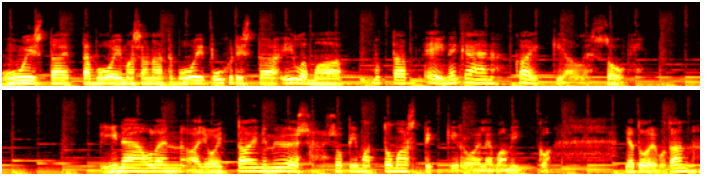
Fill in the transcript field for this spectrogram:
Muista, että voimasanat voi puhdistaa ilmaa, mutta ei nekään kaikkialle sovi. Minä olen ajoittain myös sopimattomasti kiroileva Mikko ja toivotan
